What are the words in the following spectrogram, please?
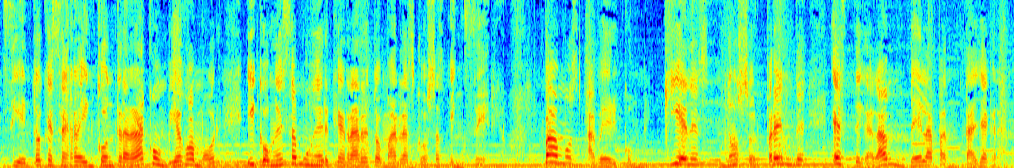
Siento que se reencontrará con viejo amor y con esa mujer querrá retomar las cosas en serio. Vamos a ver con quiénes nos sorprende este galán de la pantalla grande.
